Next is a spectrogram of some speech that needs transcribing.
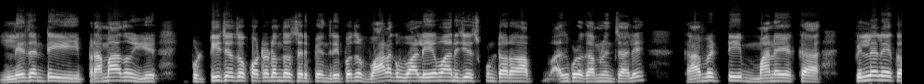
లేదంటే ఈ ప్రమాదం ఇప్పుడు టీచర్తో కొట్టడంతో సరిపోయింది. రేపు పొద్దున్న వాళ్ళకి వాళ్ళు ఏమాని చేసుకుంటారో అది కూడా గమనించాలి. కాబట్టి మన యొక్క పిల్లల యొక్క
